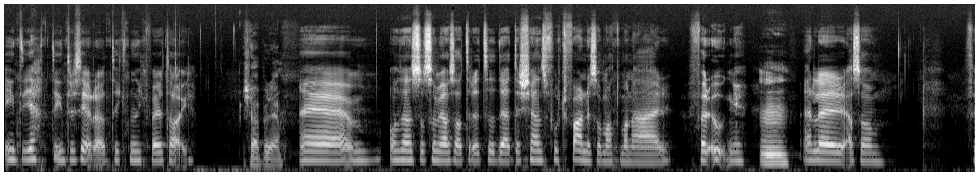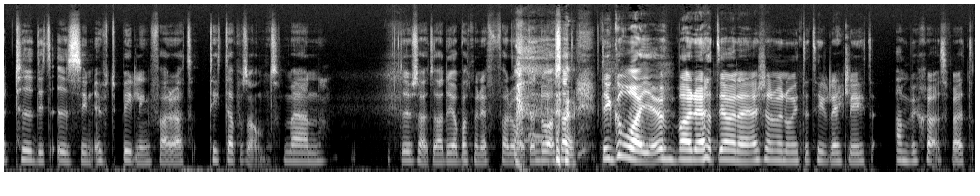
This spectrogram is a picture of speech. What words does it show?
inte jätteintresserad av teknikföretag. Köper det. Ehm, och sen så som jag sa till dig tidigare, att det känns fortfarande som att man är för ung. Mm. Eller alltså för tidigt i sin utbildning för att titta på sånt. Men du sa att du hade jobbat med det förra året ändå, så det går ju. Bara det att jag, menar, jag känner mig nog inte tillräckligt ambitiös för att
